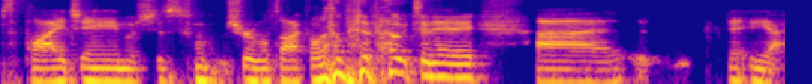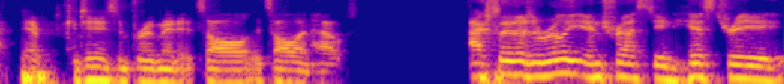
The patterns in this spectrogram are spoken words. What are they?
supply chain, which is I'm sure we'll talk a little bit about today. Uh, yeah, continuous improvement. It's all it's all in-house. Actually, there's a really interesting history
